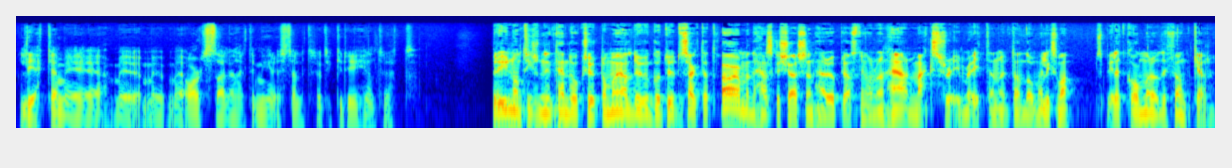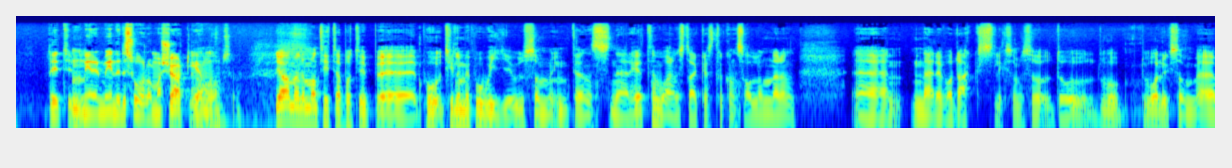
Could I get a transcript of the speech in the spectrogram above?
leka med, med, med, med art-stylen lite mer istället. Jag tycker det är helt rätt. Det är ju någonting som Nintendo också gjort. De har ju aldrig gått ut och sagt att ah, men det här ska köras i den här upplösningen och den här max frame-raten. Utan de är liksom att spelet kommer och det funkar. Det är typ Mm. mer eller mindre det så de har kört igenom. Så. Ja, men om man tittar på typ, eh, på, till och med på Wii U som inte ens närheten var den starkaste konsolen när den eh, när det var dags. Liksom. Så då, då, då var liksom, eh,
